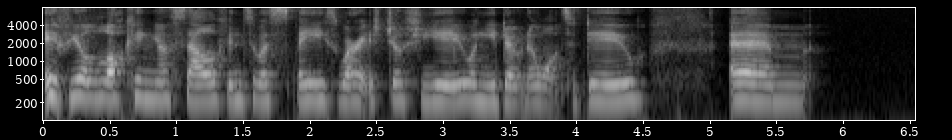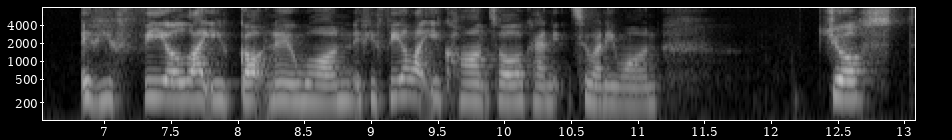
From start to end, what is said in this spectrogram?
if you're locking yourself into a space where it's just you and you don't know what to do um if you feel like you've got no one, if you feel like you can't talk any- to anyone, just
